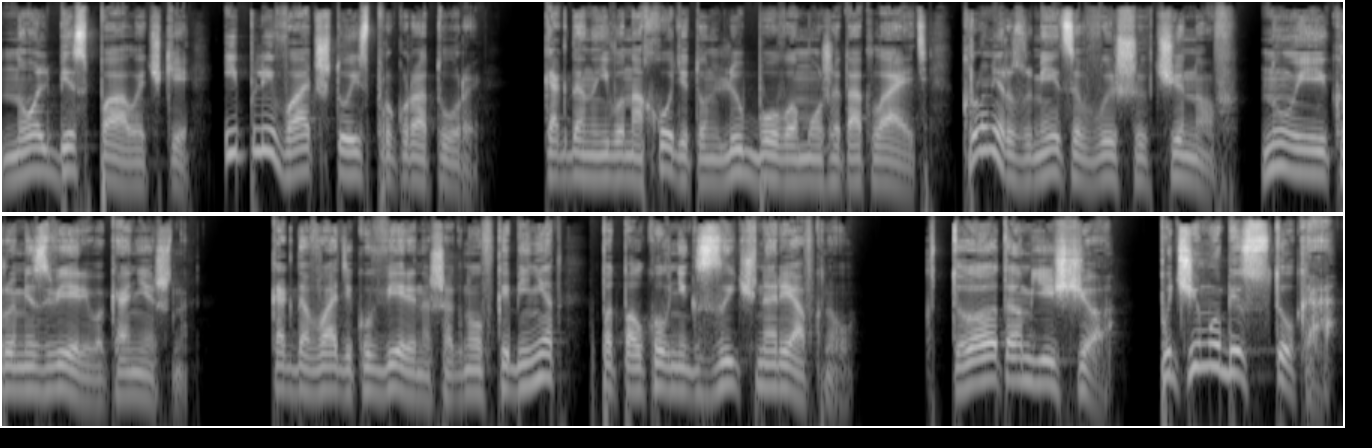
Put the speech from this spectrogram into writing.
ноль без палочки, и плевать, что из прокуратуры. Когда на него находит, он любого может отлаять, кроме, разумеется, высших чинов. Ну и кроме Зверева, конечно. Когда Вадик уверенно шагнул в кабинет, подполковник зычно рявкнул. «Кто там еще?» Почему без стука?»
